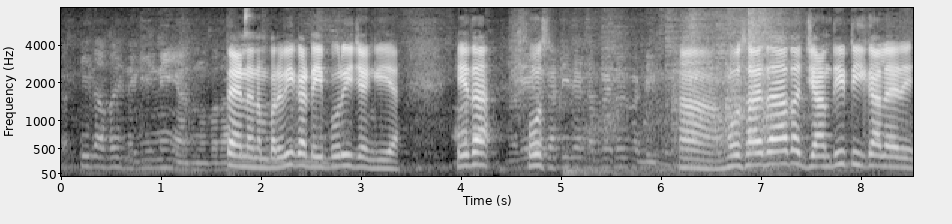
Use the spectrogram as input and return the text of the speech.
ਗੱਡੀ ਦਾ ਬਈ ਨਗੀਨੀ ਆ ਤੁਹਾਨੂੰ ਪਤਾ। ਤਿੰਨ ਨੰਬਰ ਵੀ ਕੱਟੀ ਪੂਰੀ ਚੰਗੀ ਆ। ਇਹਦਾ ਹੋ ਸ- ਗੱਡੀ ਦੇ ਡੱਬੇ ਤੋਂ ਵੀ ਵੱਡੀ ਹੋਈ। ਹਾਂ ਹੋ ਸਕਦਾ ਆ ਤਾਂ ਜਾਂਦੀ ਟੀਕਾ ਲੈ ਲੇ।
